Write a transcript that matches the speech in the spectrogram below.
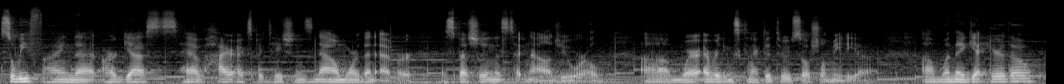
So we find that our guests have higher expectations now more than ever, especially in this technology world um, where everything's connected through social media. Um, when they get here though,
